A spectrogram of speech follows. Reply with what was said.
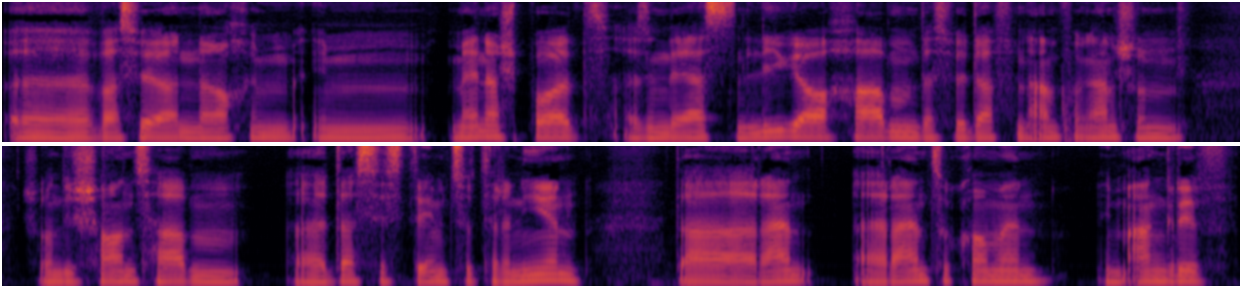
äh, was wir auch im, im Männersport, also in der ersten Liga auch haben, dass wir da von Anfang an schon, schon die Chance haben, äh, das System zu trainieren, da rein, äh, reinzukommen im Angriff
